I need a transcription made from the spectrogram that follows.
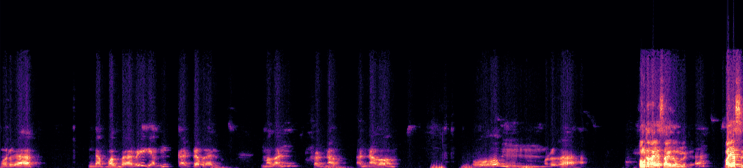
முருகா இந்த அப்பா பேரு எம். கட்டவேல் மகன் சன்னா அண்ணகாம் ஓம் முருகா. உங்க வயசு ஆகுது உங்களுக்கு? வயசு.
